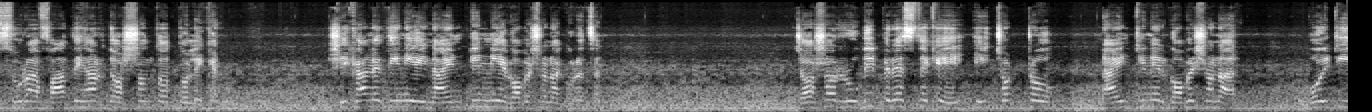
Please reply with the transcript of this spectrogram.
সুরা ফাতেহার দর্শন তত্ত্ব লেখেন। সেখানে তিনি এই নাইনটিন নিয়ে গবেষণা করেছেন। যশোর রুবি প্রেস থেকে এই ছোট্ট নাইনটিনের গবেষণার বইটি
